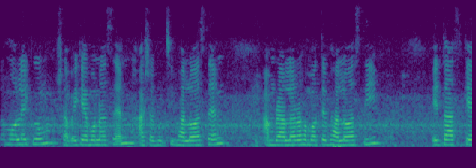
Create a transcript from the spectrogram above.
আসসালামু আলাইকুম। সবাই কেমন আছেন? আশা করছি ভালো আছেন। আমরা আল্লাহ রহমতে ভালো আছি। এই তো আজকে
